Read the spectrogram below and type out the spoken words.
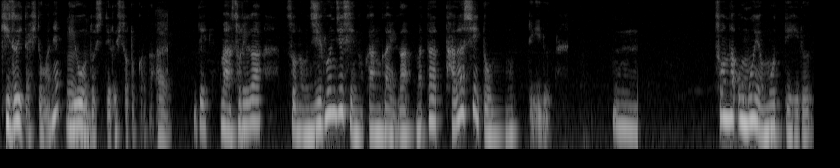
気づいた人がね、うんうん言おうとしてる人とかが。はい。で、まあそれが、その自分自身の考えがまた正しいと思っている。うん、そんな思いを持っている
